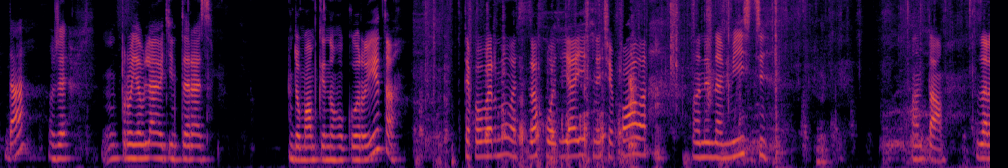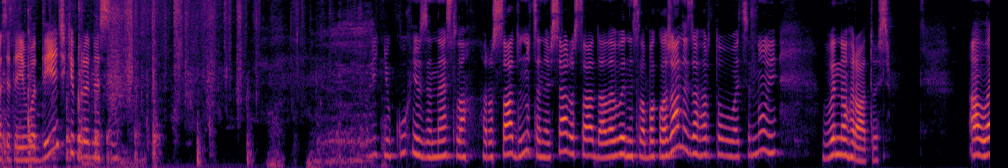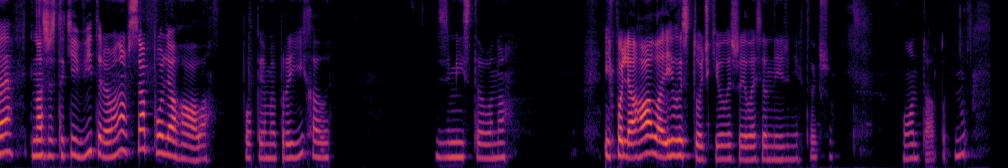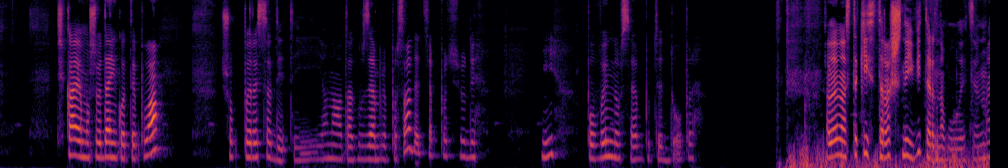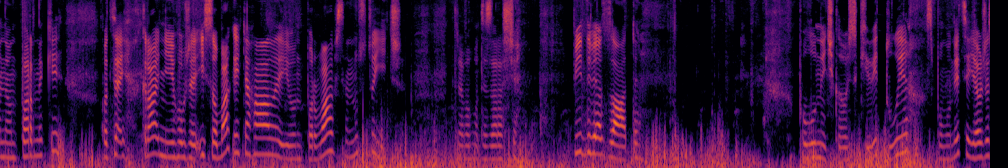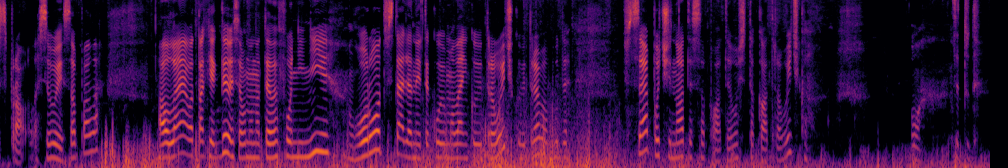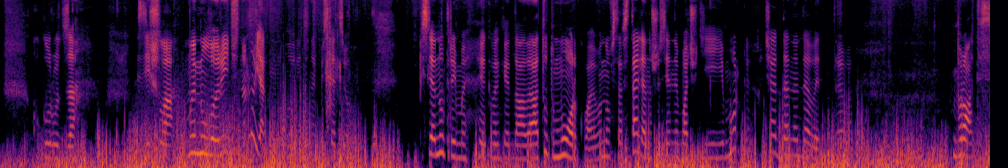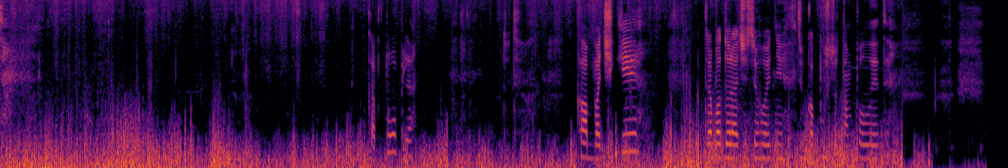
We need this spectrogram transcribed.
Да? Вже проявляють інтерес до мамкиного корита. Ти повернулась? Заходь. Я їх не чіпала. Вони на місці. Вон там. Зараз я тобі водички принесу. В літню кухню занесла розсаду. Ну, це не вся розсада, але винесла баклажани загартовуватися. Ну і виноград ось. Але в нас же такий вітер, вона вся полягала, поки ми приїхали з міста вона і полягала, і листочків лишилося нижніх. Так що, вон так от. Ну, Чекаємо швиденько тепла, щоб пересадити її. Вона отак в землю посадиться посюди і повинно все бути добре. Але у нас такий страшний вітер на вулиці. У мене он парники. Оцей крайній його вже і собаки тягали, і він порвався. Ну, стоїть ще. Треба буде зараз ще підв'язати. Полуничка ось квітує. З полуниці я вже справилась, висапала. Але отак, як дивишся, воно на телефоні ні. Город встеляний такою маленькою травичкою. Треба буде все починати сапати. Ось така травичка. О, це тут кукурудза зійшла минулорічна. Ну, як минулорічна після цього. Після нутрій ми як викидали, а тут морква, і воно все встеляно, щось я не бачу тієї моркви, хоча де-не-де видно, треба братися. Картопля. Тут кабачки. Треба, до речі, сьогодні цю капусту там полити.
